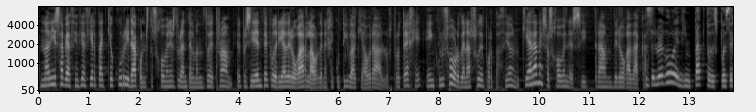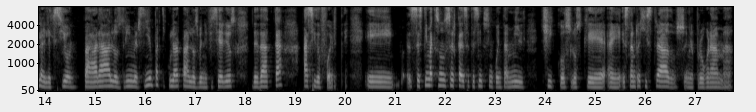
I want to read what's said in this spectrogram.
Nadie sabe a ciencia cierta qué ocurrirá con estos jóvenes durante el mandato de Trump. El presidente podría derogar la orden ejecutiva que ahora los protege e incluso ordenar su deportación. ¿Qué harán esos jóvenes si Trump deroga DACA? Desde luego, el impacto después de la elección para los Dreamers y en particular para los beneficiarios de DACA ha sido fuerte. Eh, se estima que son cerca de 750 mil chicos los que eh, están registrados en el programa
